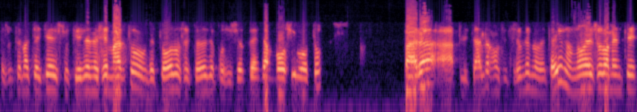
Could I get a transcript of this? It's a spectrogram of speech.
Es un tema que hay que discutir en ese marco donde todos los sectores de oposición tengan voz y voto para aplicar la constitución del 91. No es solamente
